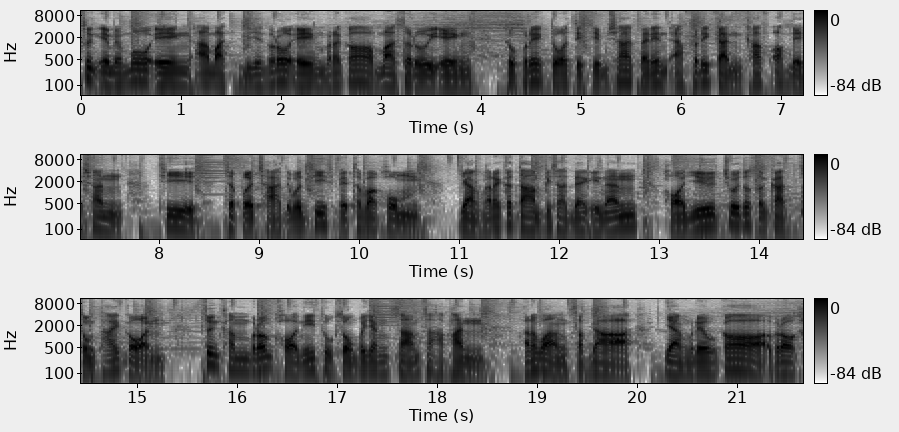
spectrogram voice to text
ซึ่งเอมเบโมเอง อามัดดิเยนโรเอง และก็มาสรุยเอง ถูกเรียกตัวติดทีมชาติไปเล่นแอฟริกันคัพออฟเนชั่นที่จะเปิดฉากในวันที่ 11 ธันวาคม อย่างไรก็ตามปีศาจแดงเองนั้น ขอยื้อช่วยต้นสังกัดส่งท้ายก่อน ซึ่งคำร้องขอนี้ถูกส่งไปยัง 3 สหพันธ์ ระหว่างสัปดาห์ อย่างเร็วก็รอค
